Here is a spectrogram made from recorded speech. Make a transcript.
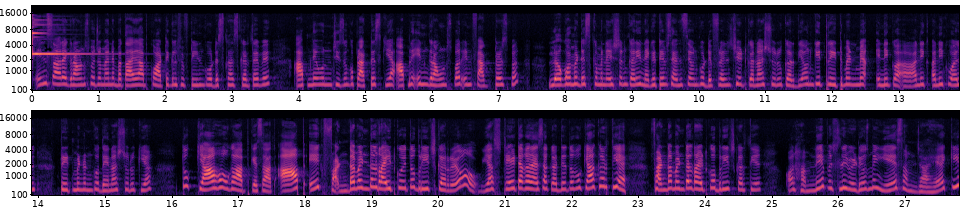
इन सारे ग्राउंड्स पे जो मैंने बताया आपको आर्टिकल 15 को डिस्कस करते हुए, आपने उन चीज़ों को प्रैक्टिस किया, आपने इन ग्राउंड्स पर, इन फैक्टर्स पर लोगों में डिस्क्रिमिनेशन करी नेगेटिव सेंस से उनको डिफ्रेंशिएट करना शुरू कर दिया, उनकी ट्रीटमेंट में अनइक्वल ट्रीटमेंट उनको देना शुरू किया। तो क्या होगा आपके साथ? आप एक फंडामेंटल राइट को ही तो ब्रीच कर रहे हो, या स्टेट अगर ऐसा कर दे तो वो क्या करती है? फंडामेंटल राइट को ब्रीच करती है। और हमने पिछली वीडियोस में ये समझा है कि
